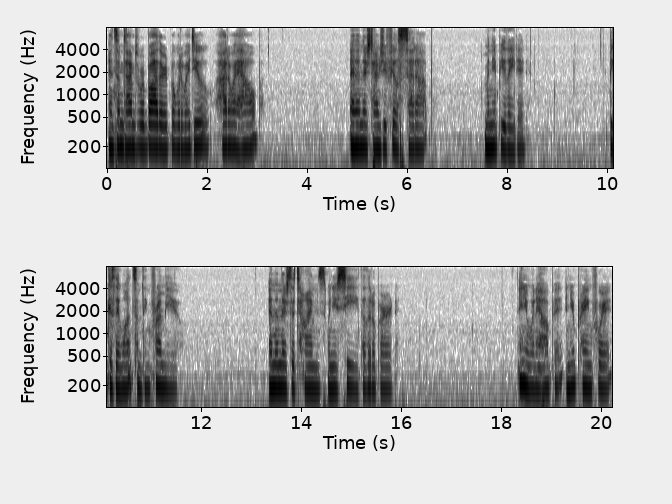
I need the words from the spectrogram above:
And sometimes we're bothered, but what do I do? How do I help? And then there's times you feel set up, manipulated, because they want something from you. And then there's the times when you see the little bird and you want to help it and you're praying for it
